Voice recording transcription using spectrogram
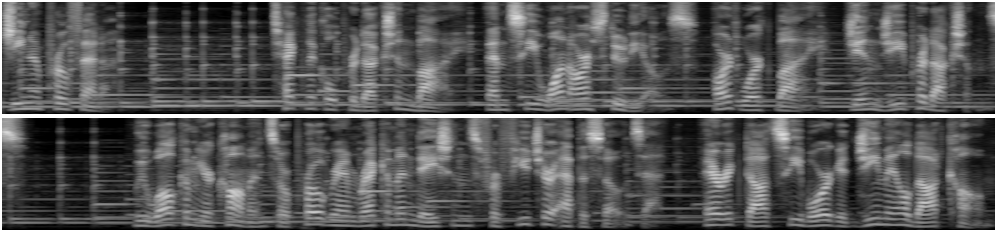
Gina Profeta. Technical production by MC1R Studios. Artwork by Jin G Productions. We welcome your comments or program recommendations for future episodes at eric.seaborg at gmail.com.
